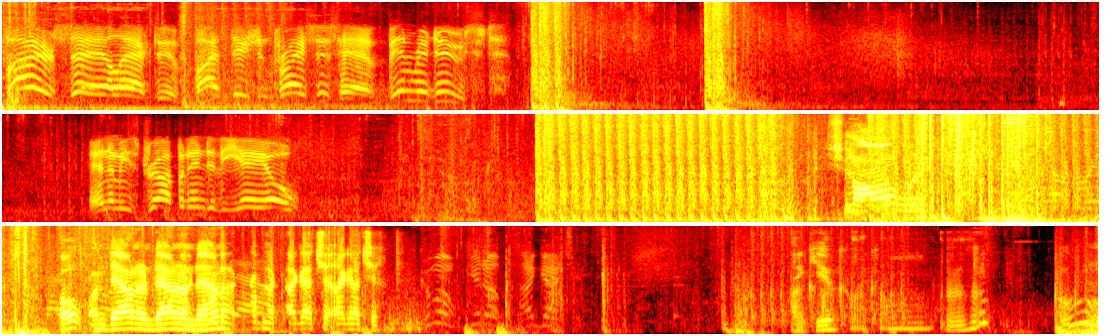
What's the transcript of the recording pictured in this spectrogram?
Fire sale active. Buy station prices have been reduced. Enemies dropping into the AO. Should No. Oh, I'm down. I'm down. I'm Come down. back, come back. I got you. I got you. Thank you. Come on, come on. Mm-hmm. Ooh.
